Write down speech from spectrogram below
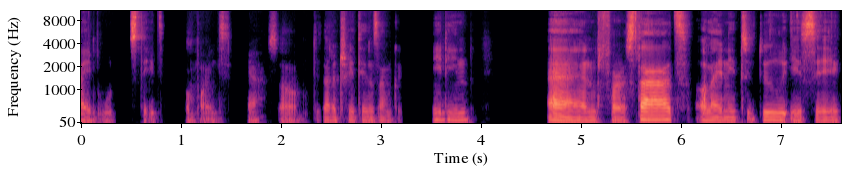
I would state at some point. Yeah, so these are the three things I'm going needing. And for a start, all I need to do is say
